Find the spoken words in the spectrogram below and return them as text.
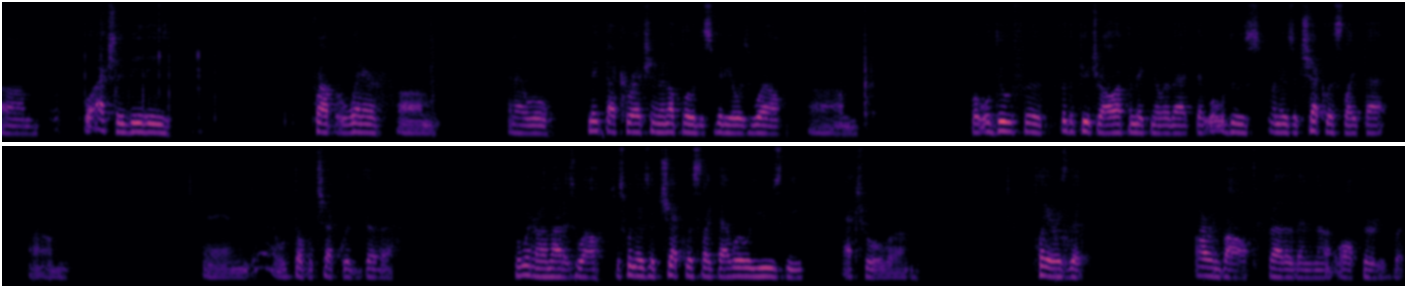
um, will actually be the proper winner. Um, and I will make that correction and upload this video as well. Um, what we'll do for, for the future, I'll have to make note of that, that what we'll do is when there's a checklist like that, um, and I will double check with the, the winner on that as well. Just when there's a checklist like that, we'll use the actual um, players that are involved rather than uh, all 30. But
